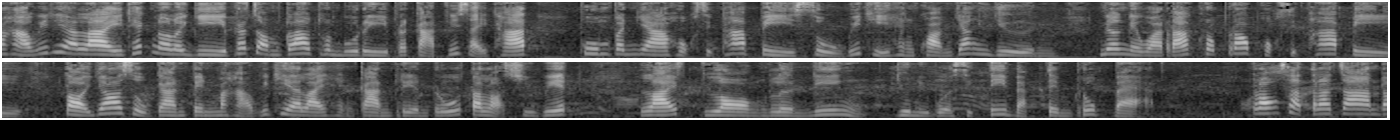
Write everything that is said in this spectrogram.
มหาวิทยาลัยเทคโนโลยีพระจอมเกล้าธนบุรีประกาศวิสัยทัศน์ ภูมิปัญญา 65 ปี สู่วิถีแห่งความยั่งยืน เนื่องในวาระครบรอบ 65 ปี ต่อยอดสู่การเป็นมหาวิทยาลัยแห่งการเรียนรู้ตลอดชีวิต Lifelong Learning University แบบเต็มรูปแบบ รองศาสตราจารย์ ด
